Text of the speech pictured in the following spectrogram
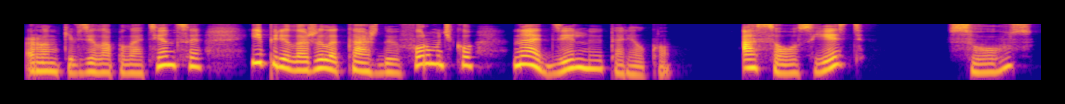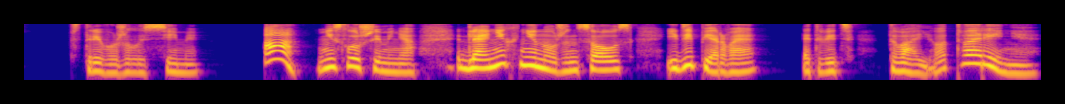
Ронки взяла полотенце и переложила каждую формочку на отдельную тарелку. «А соус есть?» «Соус?» — встревожилась Сими. «А, не слушай меня. Для них не нужен соус. Иди первая. Это ведь твое творение».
